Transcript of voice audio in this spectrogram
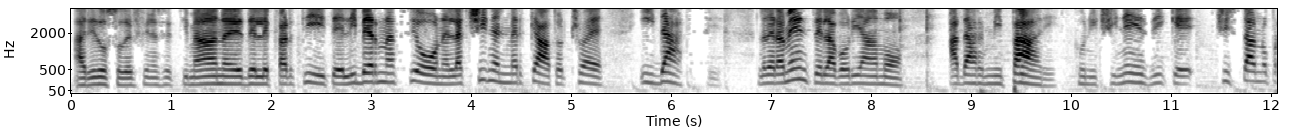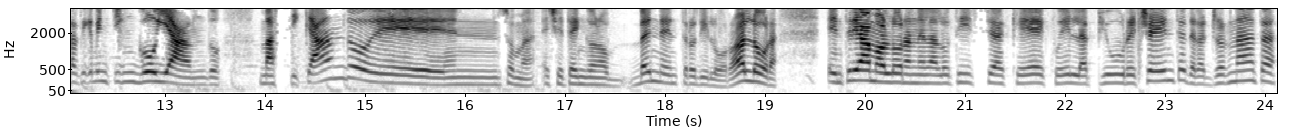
a ridosso del fine settimana e delle partite, l'ibernazione, la Cina e il mercato, cioè i dazi veramente lavoriamo ad armi pari con i cinesi che ci stanno praticamente ingoiando, masticando e, insomma, e ci tengono ben dentro di loro. Allora, entriamo allora nella notizia che è quella più recente della giornata.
